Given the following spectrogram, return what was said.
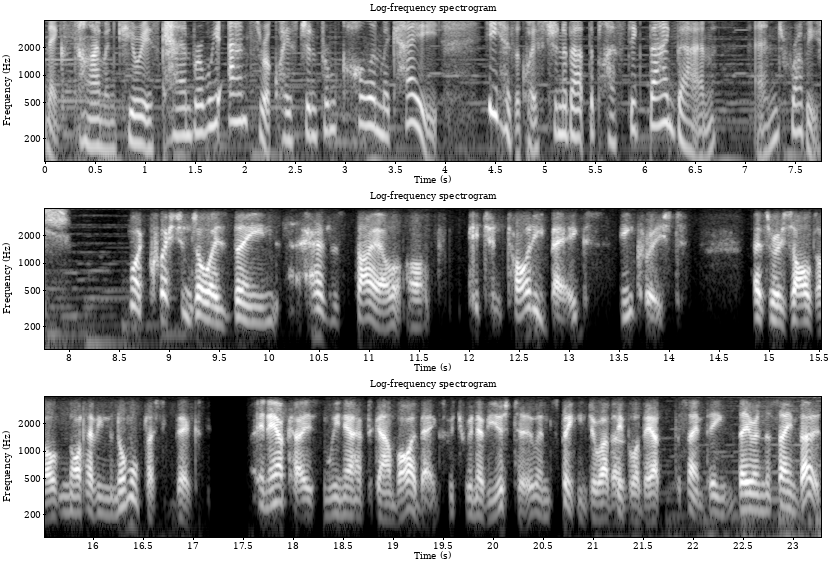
Next time on Curious Canberra, we answer a question from Colin McKay. He has a question about the plastic bag ban and rubbish. My question's always been has the sale of kitchen tidy bags increased as a result of not having the normal plastic bags? In our case, we now have to go and buy bags, which we never used to. And speaking to other people about the same thing, they're in the same boat.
